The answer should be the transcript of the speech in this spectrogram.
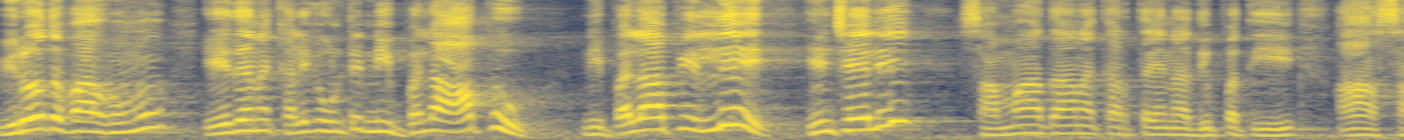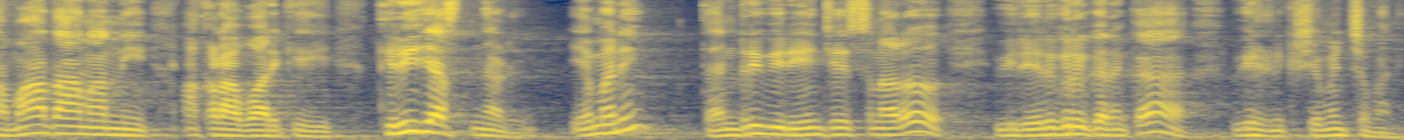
విరోధ భావము ఏదైనా కలిగి ఉంటే నీ బల ఆపు. నీ బల ఆపి వెళ్ళి ఏం చేయాలి? సమాధానకర్త అయిన అధిపతి ఆ సమాధానాన్ని అక్కడ వారికి తెలియజేస్తున్నాడు. ఏమని? తండ్రి వీరు ఏం చేస్తున్నారో వీరు ఎరుగురు కనుక వీరిని క్షమించమని.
